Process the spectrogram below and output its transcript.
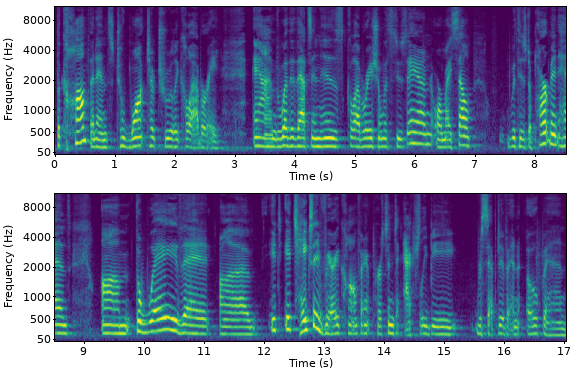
the confidence to want to truly collaborate. And whether that's in his collaboration with Suzanne or myself, with his department heads, um, the way that uh, it, it takes a very confident person to actually be receptive and open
